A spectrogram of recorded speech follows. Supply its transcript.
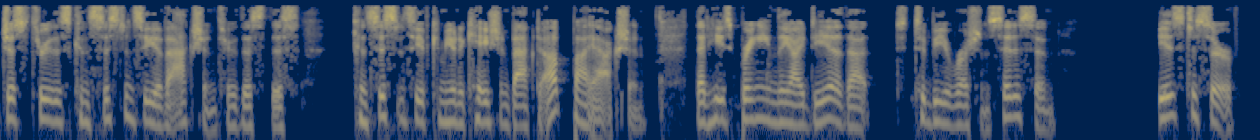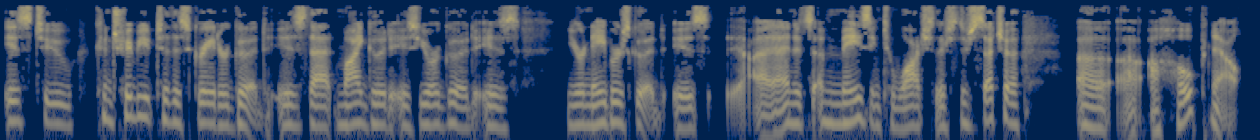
just through this consistency of action through this this consistency of communication backed up by action that he's bringing the idea that to be a Russian citizen is to serve, is to contribute to this greater good, is that my good is your good, is your neighbor's good, is, uh, and it's amazing to watch. There's there's such a, a a hope now,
